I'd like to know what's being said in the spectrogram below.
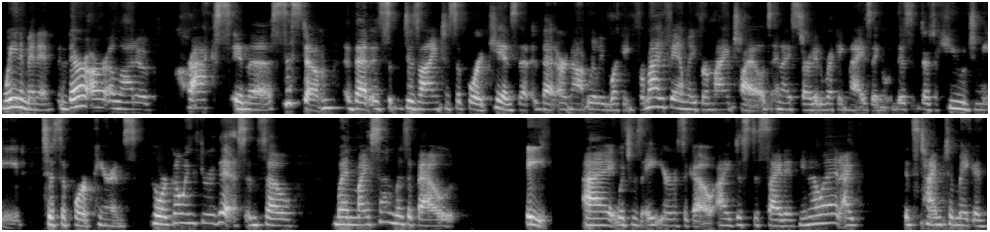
wait a minute, there are a lot of cracks in the system that is designed to support kids that that are not really working for my family for my child and i started recognizing this there's a huge need to support parents who are going through this. And so when my son was about 8 i which was 8 years ago i just decided you know what? I it's time to make a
